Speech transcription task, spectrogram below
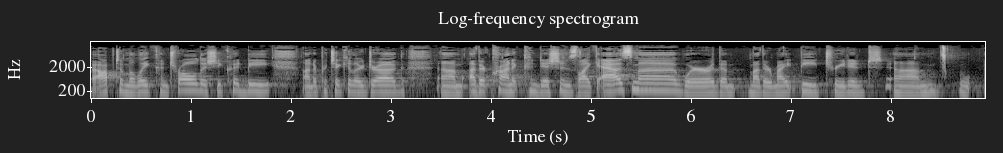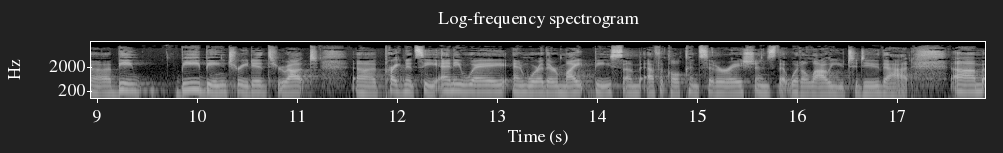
optimally controlled as she could be on a particular drug. Um, other chronic conditions like asthma, where the mother might be treated, um, uh, being be being treated throughout uh, pregnancy anyway, and where there might be some ethical considerations that would allow you to do that. Um,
